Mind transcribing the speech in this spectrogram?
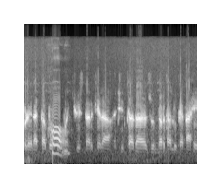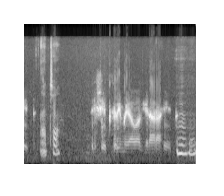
पडेल. आता हो. पंचवीस तारखेला अजितदादा जुन्नर तालुक्यात आहेत. अच्छा. ते शेतकरी मेळावा घेणार आहेत. हम्म, हम्म.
